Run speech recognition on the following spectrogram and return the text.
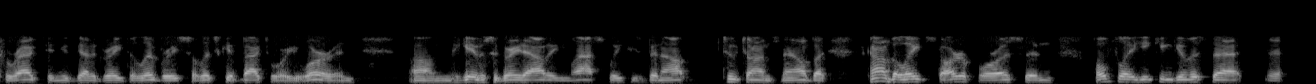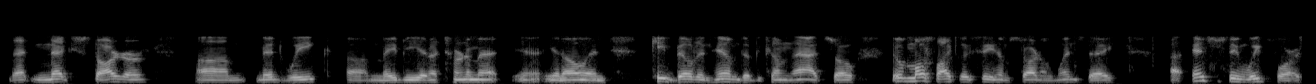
correct, and you've got a great delivery. So let's get back to where you were. And um, he gave us a great outing last week. He's been out two times now, but it's kind of a late starter for us, and hopefully he can give us that that, that next starter um, midweek, uh, maybe in a tournament, you know, and keep building him to become that. So you'll most likely see him start on Wednesday. Uh, interesting week for us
